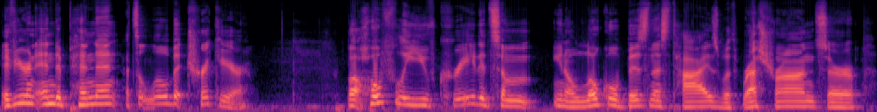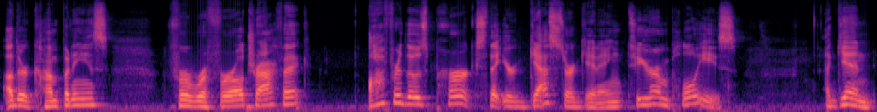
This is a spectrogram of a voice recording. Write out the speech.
If you're an independent, that's a little bit trickier. But hopefully you've created some, you know, local business ties with restaurants or other companies for referral traffic. Offer those perks that your guests are getting to your employees. Again,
